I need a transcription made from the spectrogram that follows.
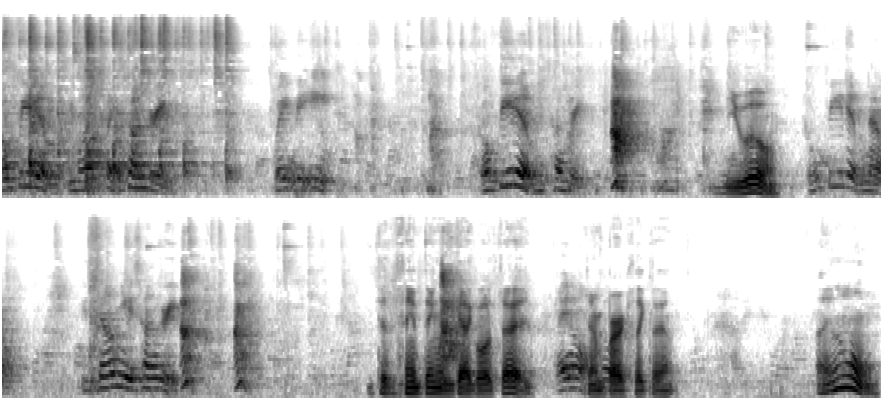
Go feed him. He wants he's hungry. Waiting to eat. Go feed him. He's hungry. You will. Go feed him now. He's telling you he's hungry. Does the same thing when you gotta go outside. I know. Then barks like that. I know.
